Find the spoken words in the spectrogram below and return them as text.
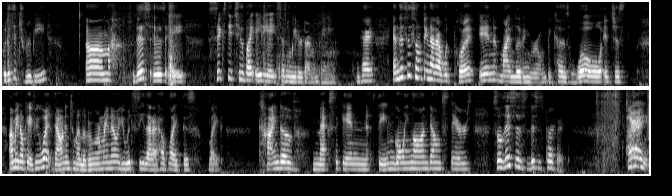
What is it, Ruby? Um, this is a 62 by 88 centimeter diamond painting, okay? And this is something that I would put in my living room because, whoa, it just, I mean, okay, if you went down into my living room right now, you would see that I have like this, like, kind of Mexican theme going on downstairs. So this is, this is perfect. All right,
